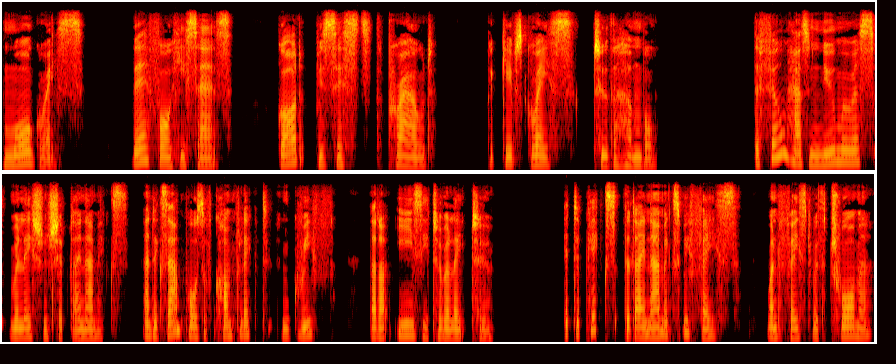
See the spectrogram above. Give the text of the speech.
more grace. Therefore, he says, God resists the proud, but gives grace to the humble. The film has numerous relationship dynamics and examples of conflict and grief that are easy to relate to. It depicts the dynamics we face when faced with trauma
